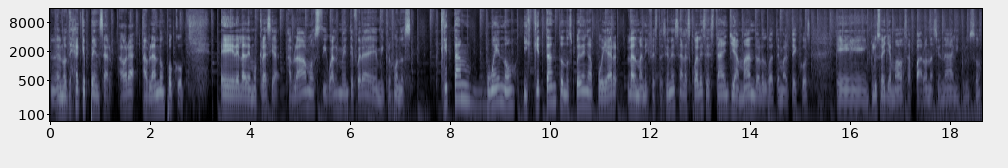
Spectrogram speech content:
nos deja que pensar. Ahora, hablando un poco eh, de la democracia, hablábamos igualmente fuera de micrófonos ¿qué tan bueno y qué tanto nos pueden apoyar las manifestaciones a las cuales se están llamando a los guatemaltecos? Eh, incluso hay llamados a paro nacional, incluso.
